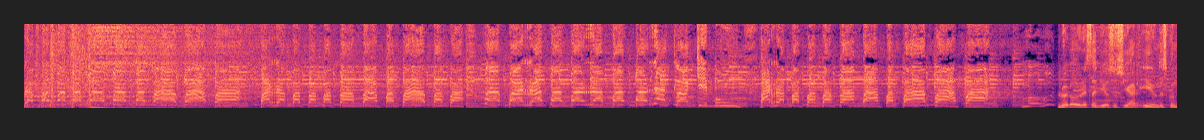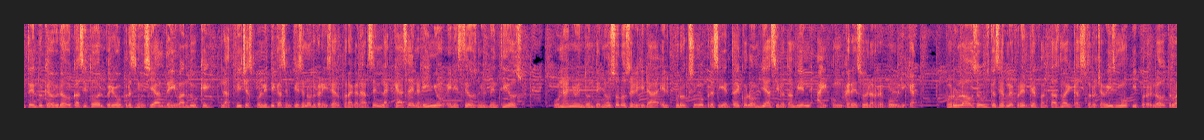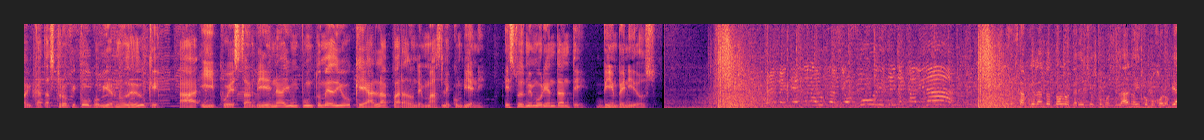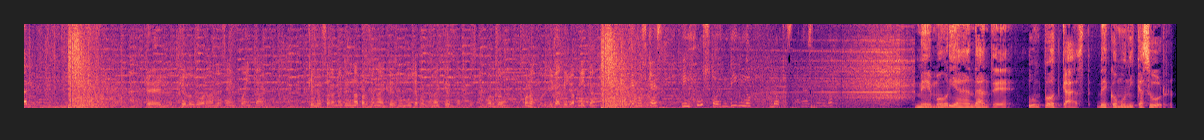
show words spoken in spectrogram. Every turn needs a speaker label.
Speaker 1: Para pa pa pa pa pa pa pa pa pa. Para pa pa pa pa pa pa pa pa pa. Pa para pa para pa para claque boom. Para pa pa pa pa pa pa pa pa pa.
Speaker 2: Luego de un estallido social y de un descontento que ha durado casi todo el periodo presidencial de Iván Duque, las fichas políticas empiezan a organizar para ganarse en la Casa de Nariño en este 2022, un año en donde no solo se elegirá el próximo presidente de Colombia, sino también al Congreso de la República. Por un lado se busca hacerle frente al fantasma del castrochavismo y por el otro al catastrófico gobierno de Duque. Ah, y pues también hay un punto medio que ala para donde más le conviene. Esto es Memoria Andante, bienvenidos.
Speaker 3: Están violando todos los derechos como ciudadanos y como colombianos.
Speaker 4: Que, los gobernantes se den cuenta que no solamente una persona, que son muchas personas que están en desacuerdo con las políticas que yo aplican.
Speaker 5: Vemos que es injusto, indigno lo que están haciendo.
Speaker 6: Memoria Andante, un podcast de Comunicasur.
